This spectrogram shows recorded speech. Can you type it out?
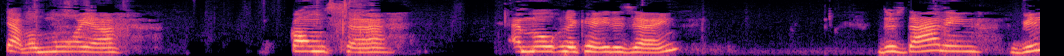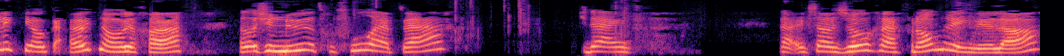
ja, wat mooie kansen en mogelijkheden zijn. Dus daarin wil ik je ook uitnodigen. Dat als je nu het gevoel hebt, hè, dat je denkt, nou, ik zou zo graag verandering willen.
